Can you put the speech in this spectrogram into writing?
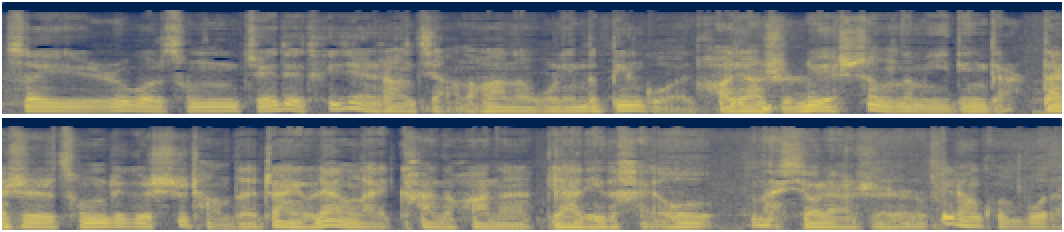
所以，如果从绝对推荐上讲的话呢，五菱的缤果好像是略胜那么一丁点儿。但是从这个市场的占有量来看的话呢，比亚迪的海鸥那销量是非常恐怖的，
